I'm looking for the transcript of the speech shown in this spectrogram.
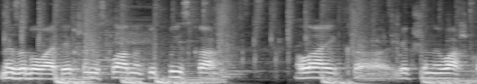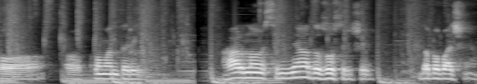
Не забувайте, якщо не складно, підписка, лайк, якщо не важко, коментарі. Гарного всім дня, до зустрічі, до побачення.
